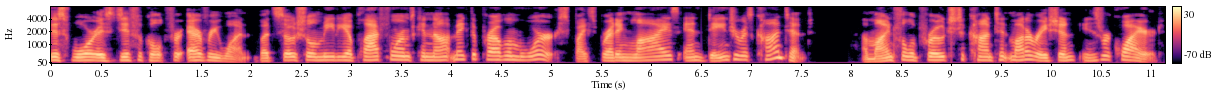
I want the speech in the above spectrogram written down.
This war is difficult for everyone, but social media platforms cannot make the problem worse by spreading lies and dangerous content. A mindful approach to content moderation is required.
